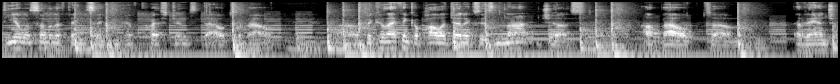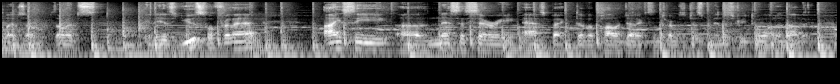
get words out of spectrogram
deal with some of the things that you have questions, doubts about. Uh, because I think apologetics is not just about um, evangelism, though it's it is useful for that. I see a necessary aspect of apologetics in terms of just ministry to one another.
